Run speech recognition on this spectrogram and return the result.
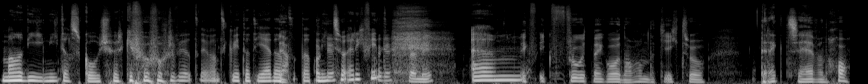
mannen die niet als coach werken bijvoorbeeld, hè, want ik weet dat jij dat, Ja, dat niet zo erg vindt. Oké, Ehm, Ik, ik vroeg het mij gewoon af, omdat je echt zo direct zei van, goh,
